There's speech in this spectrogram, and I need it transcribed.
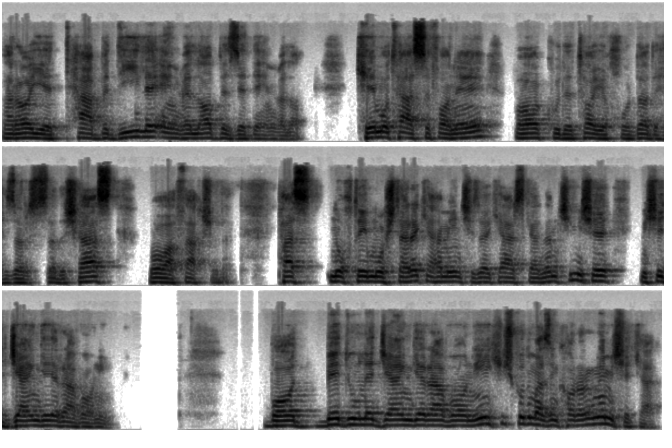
برای تبدیل انقلاب به ضد انقلاب که متاسفانه با کودتای خرداد 1360 موفق شدن پس نقطه مشترک همه این چیزهایی که عرض کردم چی میشه؟ میشه جنگ روانی. با بدون جنگ روانی هیچ کدوم از این کارا رو نمیشه کرد.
